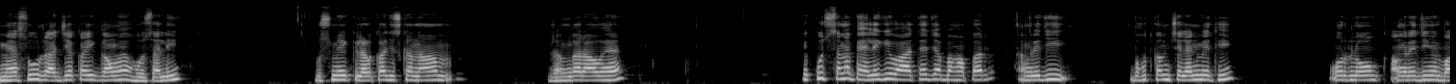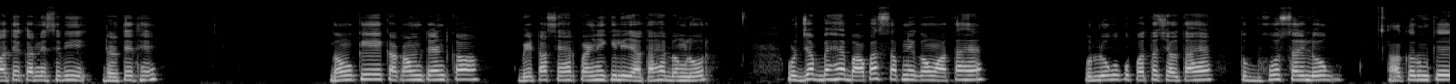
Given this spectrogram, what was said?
मैसूर राज्य का एक गाँव है होसाली। उसमें एक लड़का जिसका नाम रंगा राव है। ये कुछ समय पहले की बात है, जब वहाँ पर अंग्रेज़ी बहुत कम चलन में थी और लोग अंग्रेज़ी में बातें करने से भी डरते थे। गाँव के एक अकाउंटेंट का बेटा शहर पढ़ने के लिए जाता है बंगलोर और जब वह वापस अपने गाँव आता है और लोगों को पता चलता है तो बहुत सारे लोग आकर उनके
